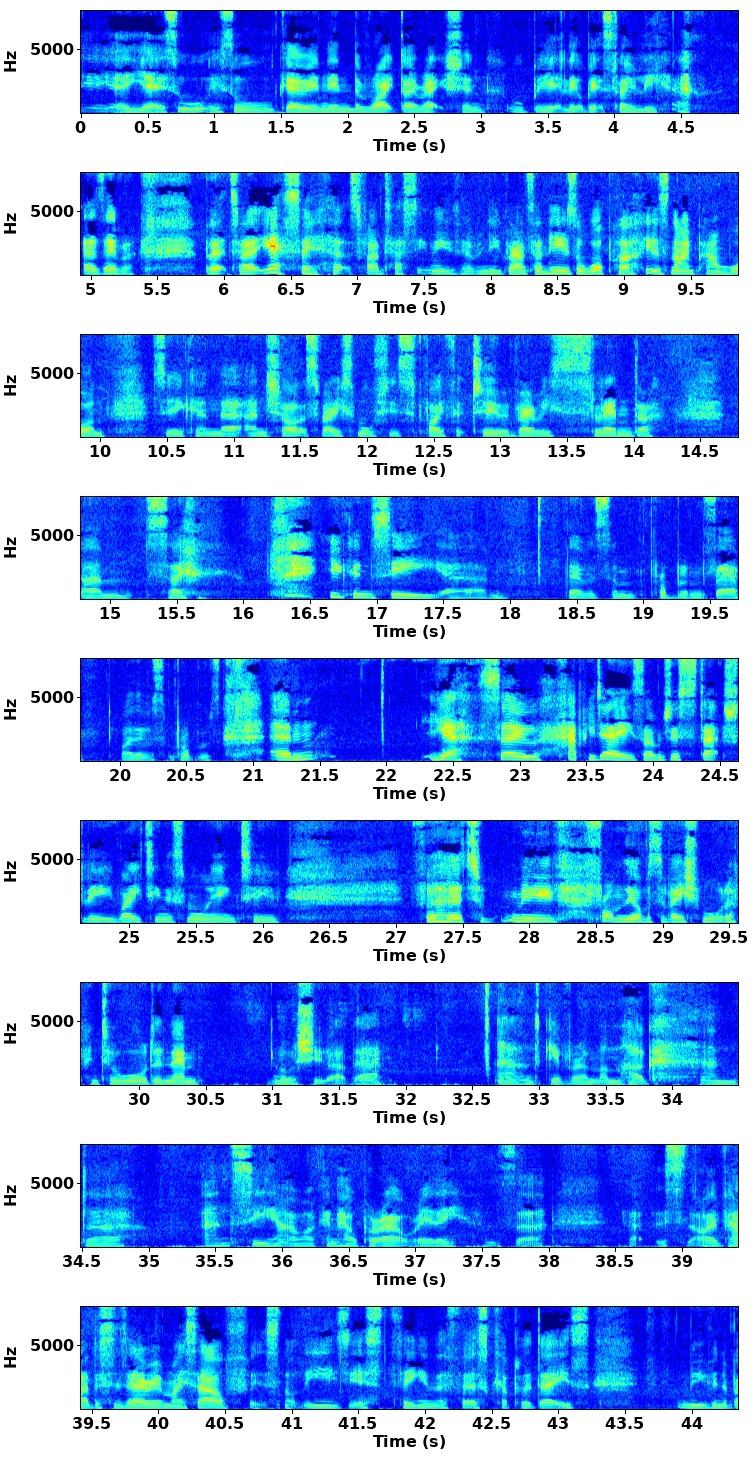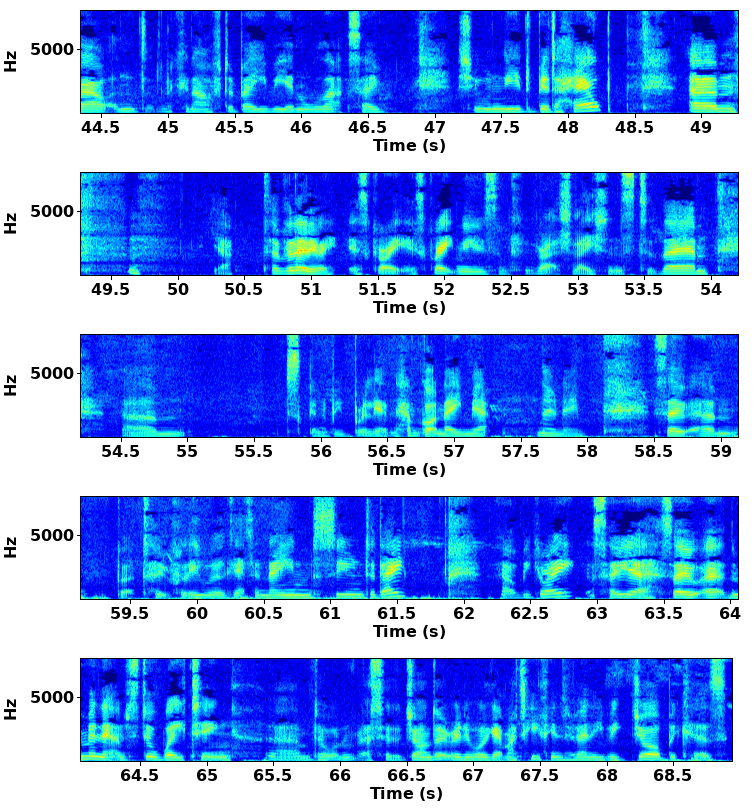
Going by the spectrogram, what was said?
yeah, it's all it's all going in the right direction, albeit a little bit slowly. as ever, but uh, yes, so that's fantastic news. We have a new grandson. Here's a whopper. He's nine pound one, so you can. Uh, and Charlotte's very small. She's five foot two and very slender, um, so you can see um, there was some problems there. Well, there were some problems. Um, yeah, so happy days. I'm just actually waiting this morning to for her to move from the observation ward up into a ward, and then I'll shoot up there and give her a mum hug and uh, and see how I can help her out. Really, uh, I've had a cesarean myself. It's not the easiest thing in the first couple of days, moving about and looking after baby and all that. So she will need a bit of help. Um, yeah. So, but anyway, it's great. It's great news, and congratulations to them. Um, it's going to be brilliant. I haven't got a name yet, no name. So, um, but hopefully we'll get a name soon today. That would be great. So yeah. So at the minute, I'm still waiting. Um, don't want to, I said to John, don't really want to get my teeth into any big job because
